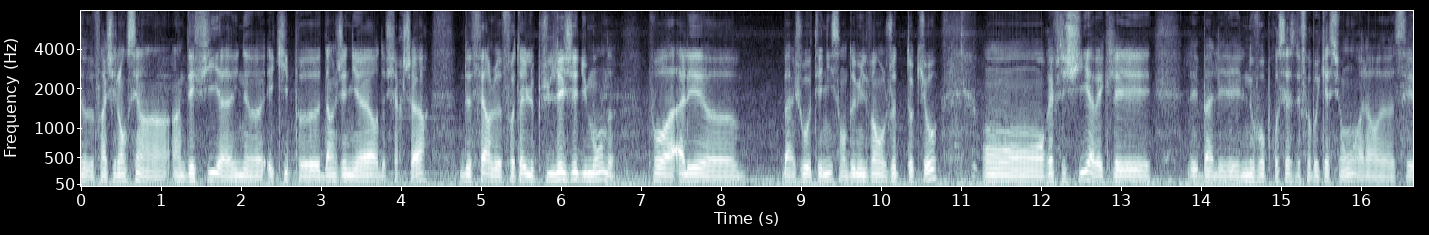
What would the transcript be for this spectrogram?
enfin, j'ai lancé un, défi à une équipe euh, d'ingénieurs, de chercheurs, de faire le fauteuil le plus léger du monde pour aller euh, bah, jouer au tennis en 2020 aux Jeux de Tokyo. On réfléchit avec les, les, bah, les nouveaux process de fabrication. Alors c'est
